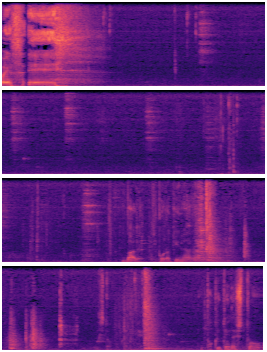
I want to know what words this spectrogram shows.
A ver, eh... Vale, por aquí nada. Un poquito de esto.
